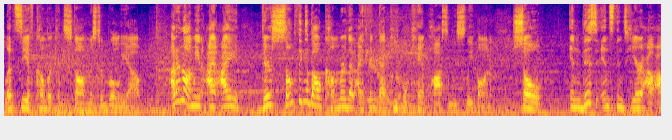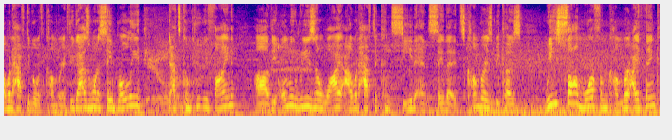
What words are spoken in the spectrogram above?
Let's see if Cumber can stomp Mr. Broly out. I don't know. I mean, I, I there's something about Cumber that I think that people can't possibly sleep on. So in this instance here, I, I, would have to go with Cumber. If you guys want to say Broly, that's completely fine. Uh, the only reason why I would have to concede and say that it's Cumber is because we saw more from Cumber, I think,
